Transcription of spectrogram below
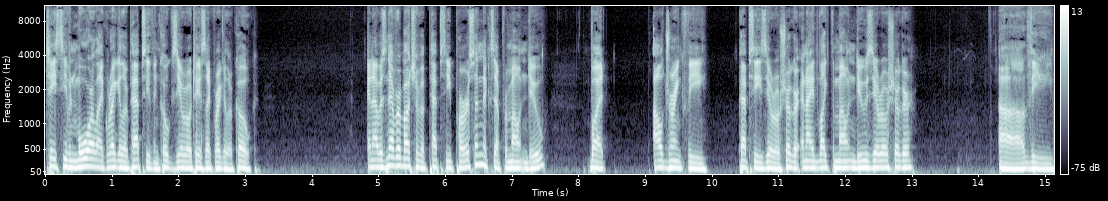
tastes even more like regular Pepsi than Coke Zero tastes like regular Coke. And I was never much of a Pepsi person except for Mountain Dew, but I'll drink the Pepsi Zero Sugar, and I like the Mountain Dew Zero Sugar, uh, the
